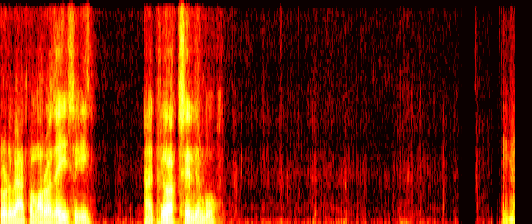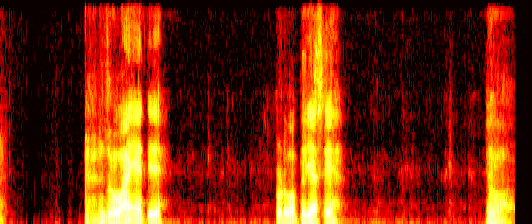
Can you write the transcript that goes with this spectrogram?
થોડું આંટો મારવા જઈએ છીએ હા કેવાક છે લીંબુ. જો અહીંયા તે થોડવા ભર્યા છે. જો.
